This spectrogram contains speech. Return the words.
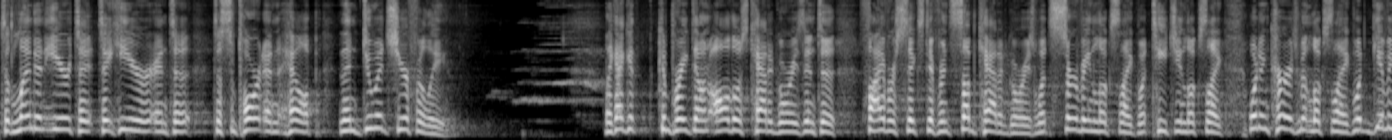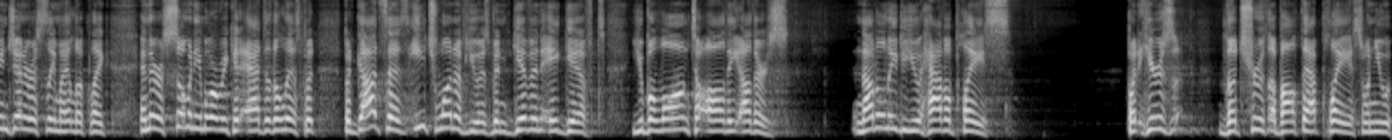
to lend an ear to, to hear and to, to support and help, then do it cheerfully. Like I could, could break down all those categories into five or six different subcategories what serving looks like, what teaching looks like, what encouragement looks like, what giving generously might look like. And there are so many more we could add to the list. But, but God says each one of you has been given a gift. You belong to all the others. Not only do you have a place, but here's the truth about that place. When you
